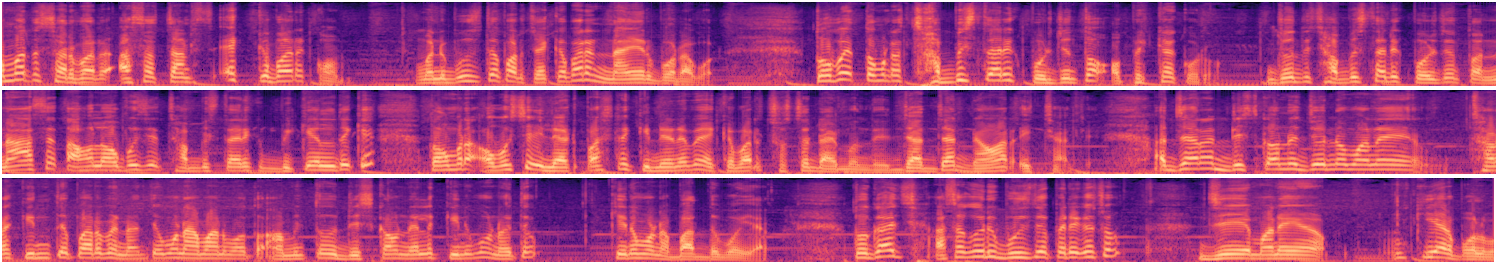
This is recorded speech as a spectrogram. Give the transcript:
আমাদের সার্ভারে আসার চান্স একেবারে কম। মানে বুঝতে পারছ, একেবারে নায়ের বরাবর। তবে তোমরা ছাব্বিশ তারিখ পর্যন্ত অপেক্ষা করো। যদি ছাব্বিশ তারিখ পর্যন্ত না আসে, তাহলে অবশ্যই ছাব্বিশ তারিখ বিকেল দিকে তোমরা অবশ্যই ইলাইট পাসটা কিনে নেবে, একেবারে ছশো ডায়মন্ড দিয়ে, যার যার নেওয়ার ইচ্ছা আছে। আর যারা ডিসকাউন্টের জন্য মানে ছাড়া কিনতে পারবে না, যেমন আমার মতো, আমি তো ডিসকাউন্ট এলে কিনবো, নয়তো কিনবো না, বাদ দেবো ইয়ার। তো গাছ আশা করি বুঝতে পেরে গেছো যে মানে কি আর বলব?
